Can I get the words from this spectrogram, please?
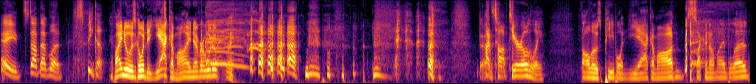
hey, stop that blood. Speak up. If I knew it was going to Yakima, I never would have. Like, I'm top tier only. All those people in Yakima sucking up my blood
